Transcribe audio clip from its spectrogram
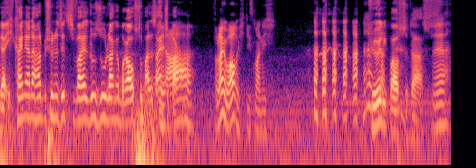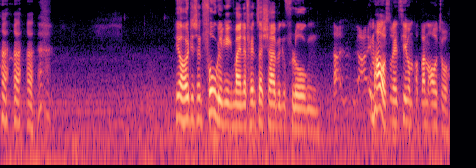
Ja, ich kann ja eine halbe Stunde sitzen, weil du so lange brauchst, um alles einzupacken. Ja, so lange brauche ich diesmal nicht. Natürlich brauchst du das. Ja. Ja, heute ist ein Vogel gegen meine Fensterscheibe geflogen. Im Haus oder jetzt hier beim Auto?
